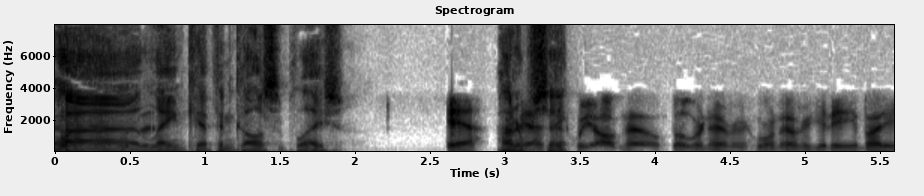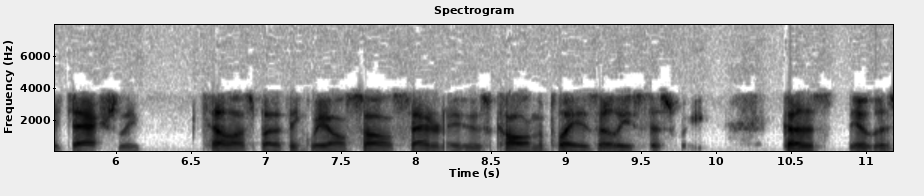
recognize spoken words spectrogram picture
Uh, Lane Kiffin calls the plays. Yeah, hundred I, mean, I think we all know, but we're never we'll never get anybody to actually tell us. But I think we all saw Saturday who's calling the plays at least this week because it was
